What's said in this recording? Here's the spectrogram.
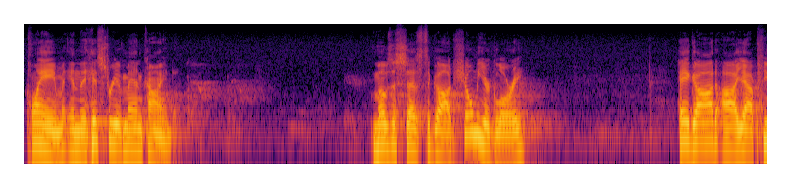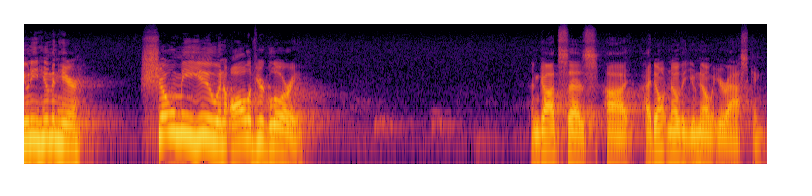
claim in the history of mankind. Moses says to God, Show me your glory. Hey, God, uh, yeah, puny human here. Show me you in all of your glory. And God says, uh, I don't know that you know what you're asking.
